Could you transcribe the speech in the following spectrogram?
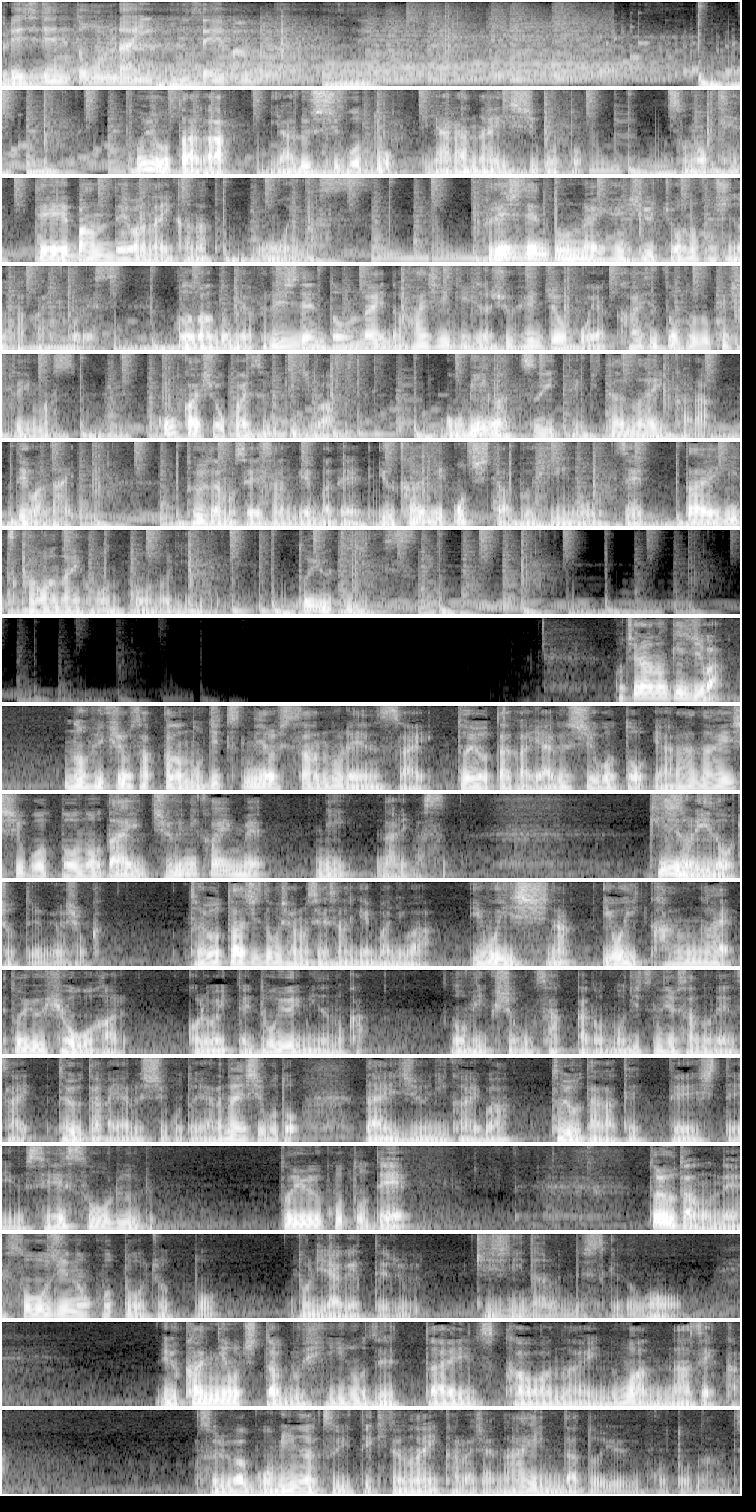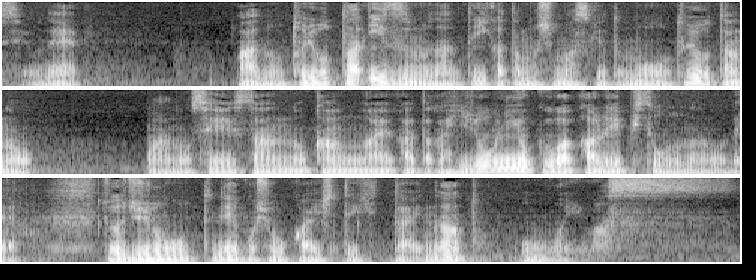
プレジデントオンライン音声版トヨタがやる仕事やらない仕事その決定版ではないかなと思います。プレジデントオンライン編集長の星野貴彦です。この番組はプレジデントオンラインの配信記事の周辺情報や解説をお届けしています。今回紹介する記事はゴミがついて汚いからではない。トヨタの生産現場で床に落ちた部品を絶対に使わない本当の理由という記事です。こちらの記事はノンフィクション作家の野地恒義さんの連載「トヨタがやる仕事やらない仕事」の第12回目になります。記事のリードをちょっと読みましょうか。トヨタ自動車の生産現場には良い品良い考えという標語がある。これは一体どういう意味なのかノンフィクション作家の野地恒義さんの連載「トヨタがやる仕事やらない仕事」第12回はトヨタが徹底している清掃ルールということでトヨタのね、掃除のことをちょっと取り上げてる記事になるんですけども、床に落ちた部品を絶対使わないのはなぜか。それはゴミがついて汚いからじゃないんだということなんですよね。あの、トヨタイズムなんて言い方もしますけども、トヨタのあの生産の考え方が非常によくわかるエピソードなので、ちょっと順を追ってね、ご紹介していきたいなと思います。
